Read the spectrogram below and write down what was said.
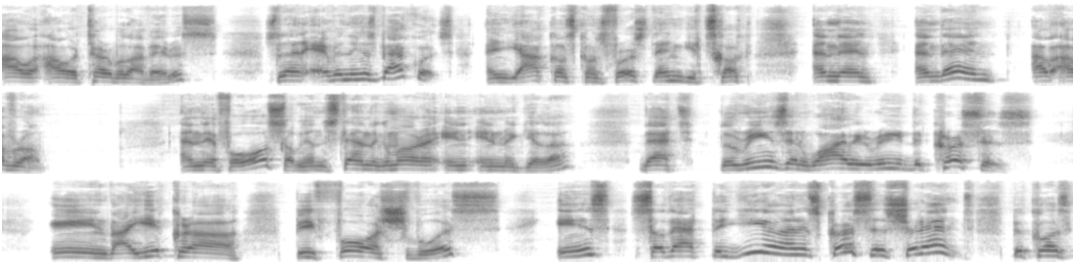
our our terrible averus. So then everything is backwards, and Yaakov comes first, then Yitzchak, and then and then Av- Avram. And therefore, also, we understand the Gemara in, in Megillah that the reason why we read the curses in Vayikra before Shavuos is so that the year and its curses should end, because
